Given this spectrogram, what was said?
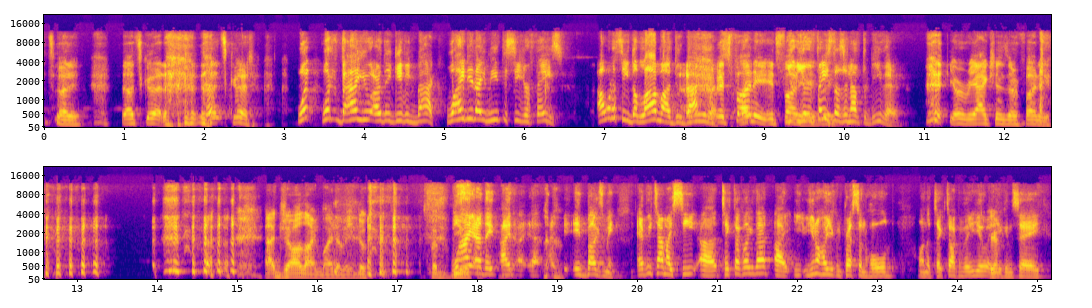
That's funny. That's good. That's good. What what value are they giving back? Why did I need to see your face? I want to see the llama do backflips. It's right? funny. It's funny. Your, It's face doesn't have to be there. Your reactions are funny. that jawline, by the way, look. Why are they? I, I, I, it bugs me every time I see uh, TikTok like that. I you know how you can press and hold on the TikTok video and Yeah. you can say,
